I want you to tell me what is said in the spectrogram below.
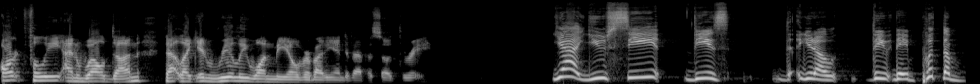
artfully and well done that like it really won me over by the end of episode three. Yeah, you see these, you know, they they put the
